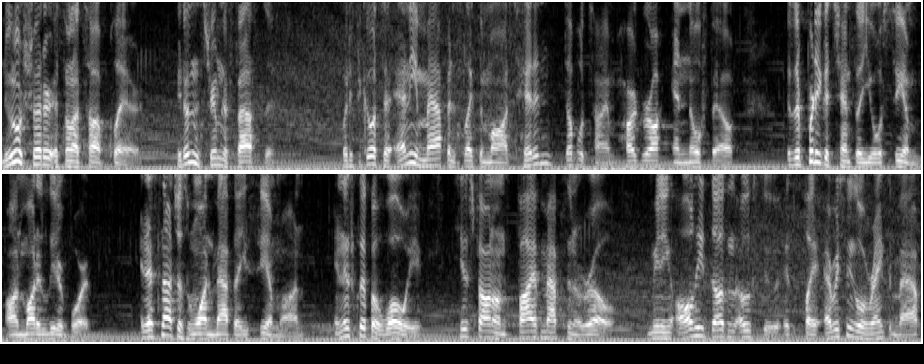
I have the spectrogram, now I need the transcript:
Noodle Shredder is not a top player. He doesn't stream the fastest. But if you go to any map and select the mods Hidden, Double Time, Hard Rock, and No Fail, there's a pretty good chance that you will see him on modded leaderboard. And it's not just one map that you see him on. In this clip of Wowie, he is found on 5 maps in a row, meaning all he does in Osu is play every single ranked map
